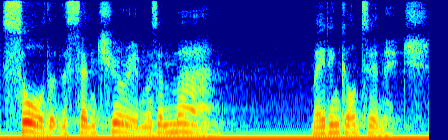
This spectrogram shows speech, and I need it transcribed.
saw that the centurion was a man made in God's image.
